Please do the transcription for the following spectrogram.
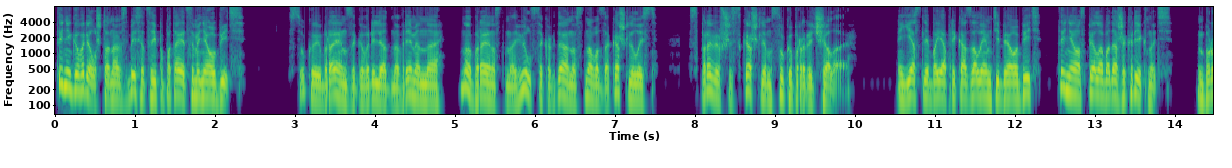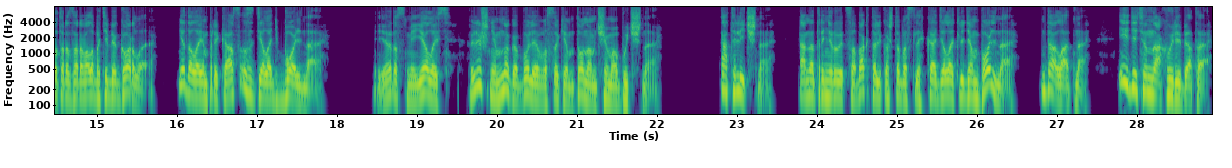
Ты не говорил, что она взбесится и попытается меня убить!» Сука и Брайан заговорили одновременно, но Брайан остановился, когда она снова закашлялась. Справившись с кашлем, сука прорычала. Если бы я приказала им тебя убить, ты не успела бы даже крикнуть. Брут разорвала бы тебе горло. Я дала им приказ сделать больно». Я рассмеялась, лишь немного более высоким тоном, чем обычно. «Отлично. Она тренирует собак только чтобы слегка делать людям больно? Да ладно. Идите нахуй, ребята.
